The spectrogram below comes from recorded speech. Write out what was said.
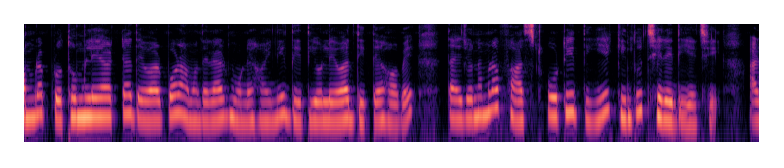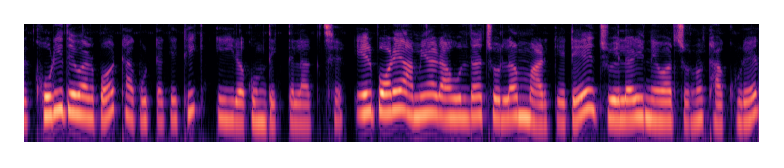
আমরা প্রথম লেয়ারটা দেওয়ার পর আমাদের আর মনে হয়নি দ্বিতীয় লেয়ার দিতে হবে। তাই জন্য আমরা ফার্স্ট কোটি দিয়ে কিন্তু ছেড়ে দিয়েছি। আর খড়ি দেওয়ার পর ঠাকুরটাকে ঠিক এই রকম দেখতে লাগছে। এরপরে আমি আর রাহুলদা চললাম মার্কেটে জুয়েলারি নেওয়ার জন্য ঠাকুরের।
